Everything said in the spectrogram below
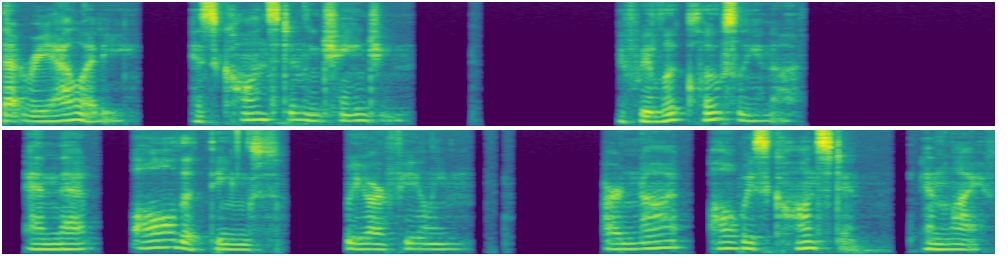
that reality is constantly changing if we look closely enough, and that all the things we are feeling are not always constant in life,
